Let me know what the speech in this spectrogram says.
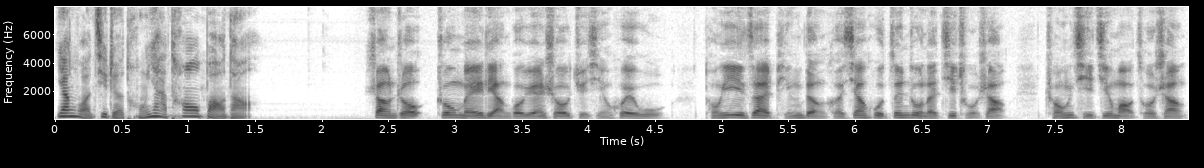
央广记者童亚涛报道。上周，中美两国元首举行会晤，同意在平等和相互尊重的基础上重启经贸磋商。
